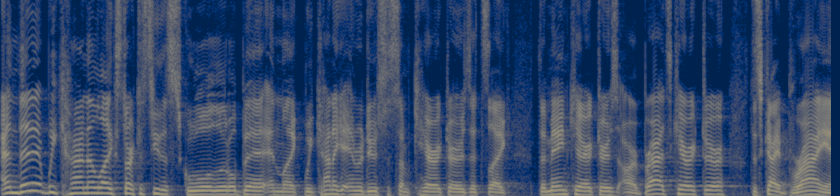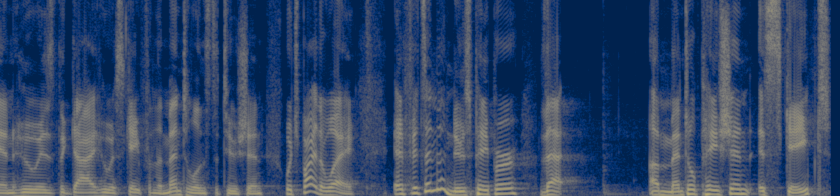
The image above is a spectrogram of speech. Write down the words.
and then it, we kind of like start to see the school a little bit and like we kind of get introduced to some characters it's like the main characters are brad's character this guy brian who is the guy who escaped from the mental institution which by the way if it's in the newspaper that a mental patient escaped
